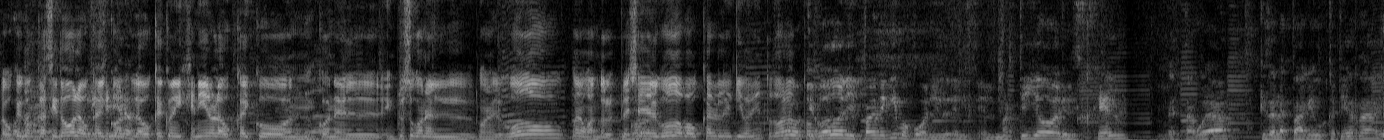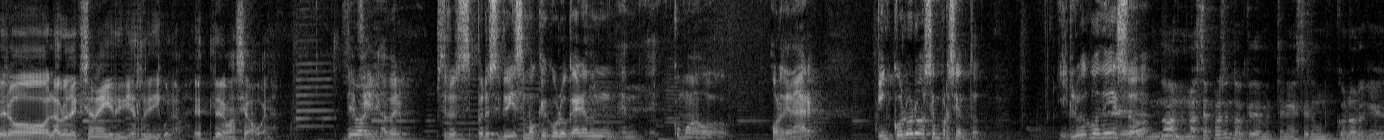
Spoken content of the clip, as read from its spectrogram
La buscáis con ¿Con casi todo, la buscáis con, ingeniero? la buscáis con ingeniero, la buscáis con, con el. incluso con el. con el godo. Bueno, cuando le explayáis Godo. el godo para buscar el equipamiento, todo Sí, lo porque todo. Y el pack de equipo, pues el, el, el martillo, el helm, esta weá, que es la espada que busca tierra. y- Pero la protección ahí es ridícula. Es demasiado buena. Defin- a ver, pero, pero si tuviésemos que colocar en, un- en- como ordenar, incoloro 100%. Y luego de eso. Eh, no, no 100% porque también tiene que ser un color que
